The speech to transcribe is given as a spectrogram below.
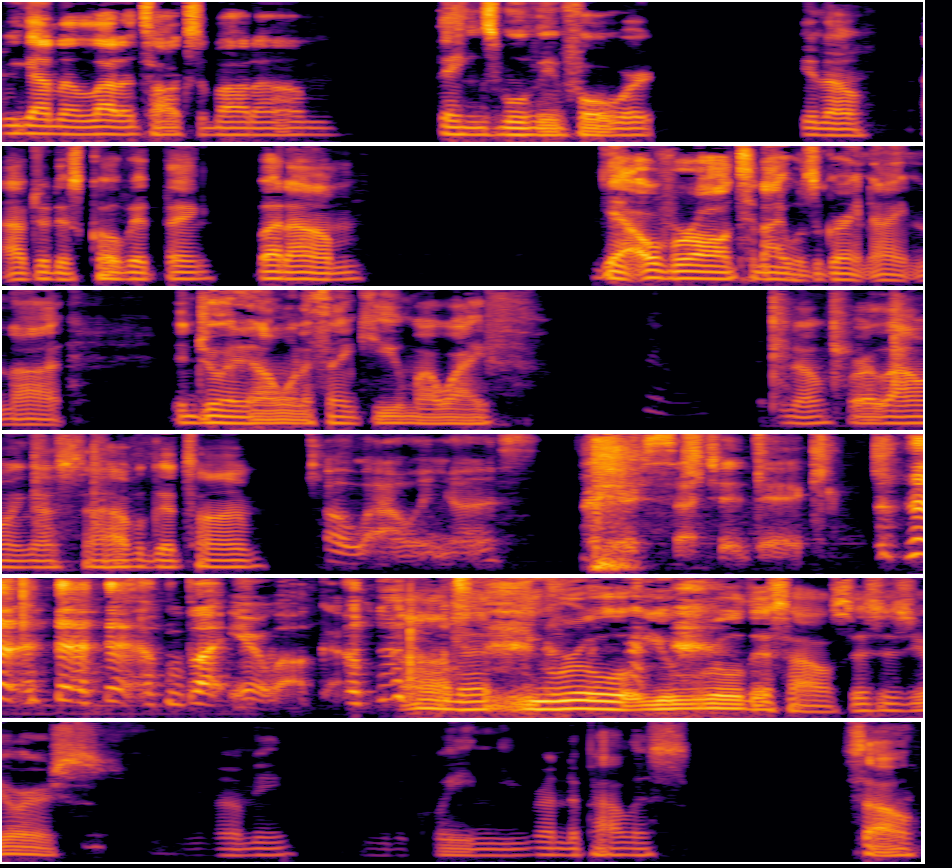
we got in a lot of talks about um things moving forward, you know, after this COVID thing. But um yeah, overall tonight was a great night and I enjoyed it. I want to thank you, my wife, you know, for allowing us to have a good time. Allowing us. You're such a dick. but you're welcome. Oh man, you rule you rule this house. This is yours. You know what I mean? You're the queen, you run the palace. So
